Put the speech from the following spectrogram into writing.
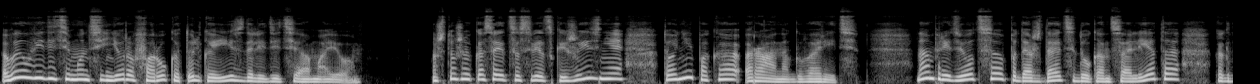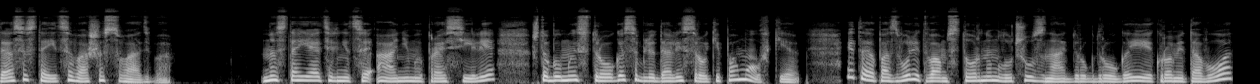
«Вы увидите монсеньора Фарука только издали, дитя мое. Что же касается светской жизни, то о ней пока рано говорить. Нам придется подождать до конца лета, когда состоится ваша свадьба. Настоятельницы Ани мы просили, чтобы мы строго соблюдали сроки помолвки. Это позволит вам с Торном лучше узнать друг друга, и, кроме того,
